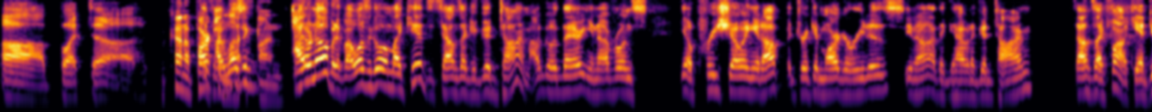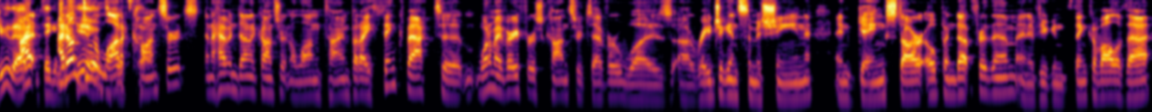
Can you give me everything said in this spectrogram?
uh, but uh, What kind of parking lot wasn't- fun? I don't know, but if I wasn't going with my kids, it sounds like a good time. I'll go there. You know, everyone's you know pre-showing it up, drinking margaritas. You know, I think having a good time. Sounds like fun. I can't do that. I, I don't do a lot of concerts, and I haven't done a concert in a long time. But I think back to one of my very first concerts ever was uh, Rage Against the Machine, and Gang Starr opened up for them. And if you can think of all of that,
